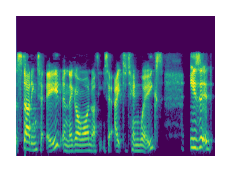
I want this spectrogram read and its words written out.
starting to eat and they go on, I think you said eight to 10 weeks, is it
